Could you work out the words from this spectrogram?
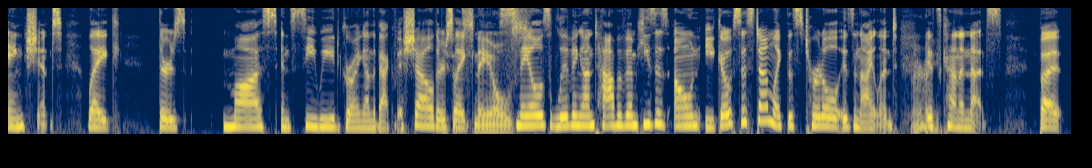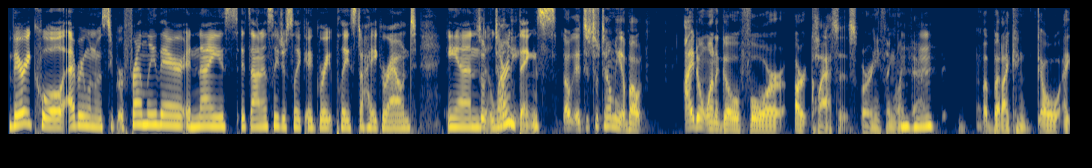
ancient. Like there's moss and seaweed growing on the back of his shell. There's like snails. snails living on top of him. He's his own ecosystem. Like this turtle is an island. Right. It's kind of nuts. But very cool. Everyone was super friendly there and nice. It's honestly just like a great place to hike around and So learn me- things. Oh, it's so tell me about. I don't want to go for art classes or anything like Mm-hmm. that, but, but I can go. I,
